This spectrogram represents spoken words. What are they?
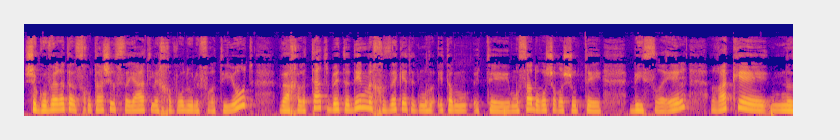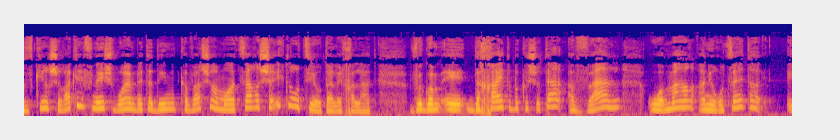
שגוברת על זכותה של סייעת לכבוד ולפרטיות והחלטת בית הדין מחזקת את, את, את מוסד ראש הרשות בישראל. רק נזכיר שרק לפני שבועיים בית הדין קבע שהמועצה רשאית להוציא אותה לחל"ת וגם דחה את בקשתה אבל הוא אמר אני רוצה את ה... אה,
